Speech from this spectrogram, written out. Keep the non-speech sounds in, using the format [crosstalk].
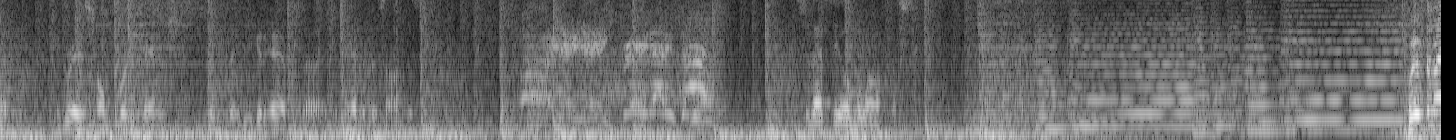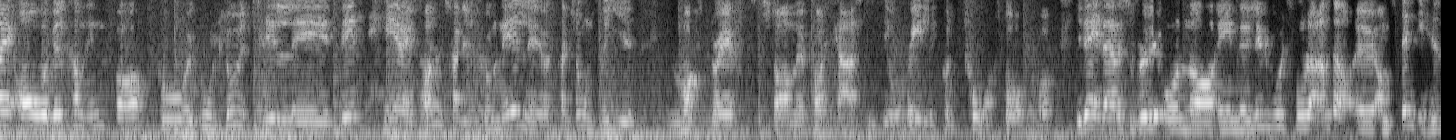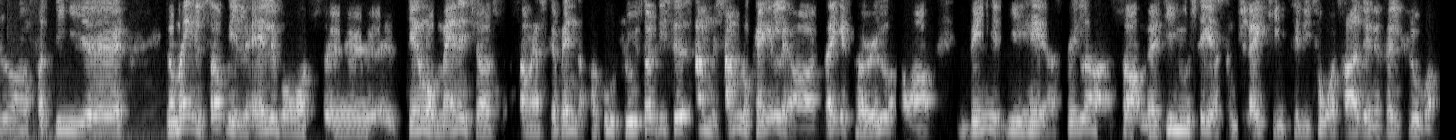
the greatest home court advantage that, that you could have, uh, have in this office. Mulaney! Green Edison! So that's the Oval Office. God eftermiddag og velkommen indenfor på Gul Klud til øh, den her efterhånden traditionelle og traditionsrige mock draft, som øh, podcasten Det Ovale Kontor står for. I dag der er det selvfølgelig under en øh, lille smule andre øh, omstændigheder, fordi øh, Normalt så vil alle vores øh, general managers, som er skribenter fra Gud Klud, så vil de sidde sammen i samme lokale og drikke et par øl og vælge de her spillere, som øh, de nu ser som de rigtige til de 32 NFL-klubber.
